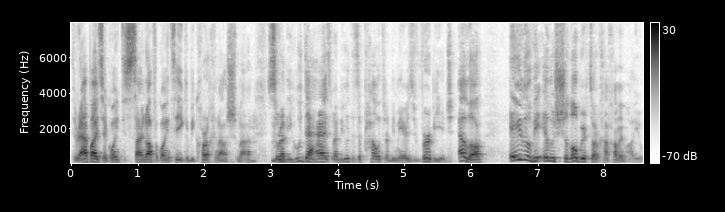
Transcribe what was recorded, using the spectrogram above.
the rabbis are going to sign off, are going to say you can be Karchen al Shema. So Rabbi Huda has, Rabbi Huda has a problem with Rabbi Meir's verbiage. Ella, Elu ve'elu shalobir chachamim hayu.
